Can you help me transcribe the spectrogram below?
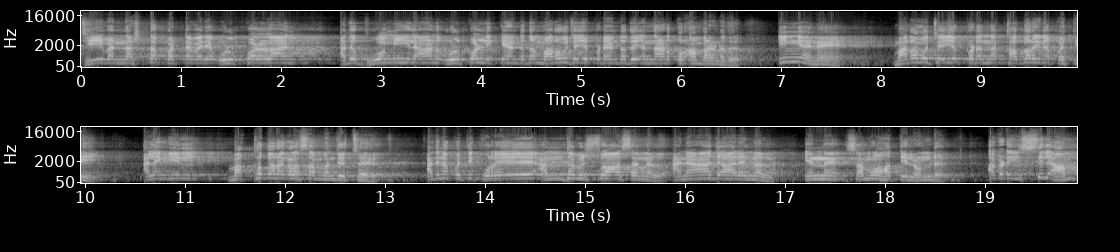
ജീവൻ നഷ്ടപ്പെട്ടവരെ ഉൾക്കൊള്ളാൻ അത് ഭൂമിയിലാണ് ഉൾക്കൊള്ളിക്കേണ്ടത് മറവ് ചെയ്യപ്പെടേണ്ടത് എന്നാണ് ഖുർആൻ പറയുന്നത്. ഇങ്ങനെ മറവ് ചെയ്യപ്പെടുന്ന ഖബറിനെ പറ്റി അല്ലെങ്കിൽ മക്ബറകളെ സംബന്ധിച്ച് അതിനെപ്പറ്റി കുറേ അന്ധവിശ്വാസങ്ങൾ അനാചാരങ്ങൾ ഇന്ന് സമൂഹത്തിലുണ്ട്. അവിടെ ഇസ്ലാം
